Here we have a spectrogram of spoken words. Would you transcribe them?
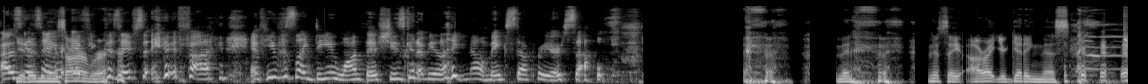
I was get gonna in say this armor. because if if if, uh, if he was like, "Do you want this?" She's gonna be like, "No, make stuff for yourself." and then and say, all right, you're getting this.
